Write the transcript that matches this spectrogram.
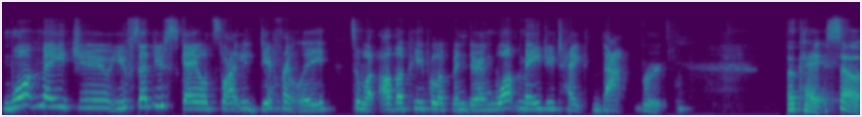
what made you, you've said you scaled slightly differently to what other people have been doing. What made you take that route? Okay, so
